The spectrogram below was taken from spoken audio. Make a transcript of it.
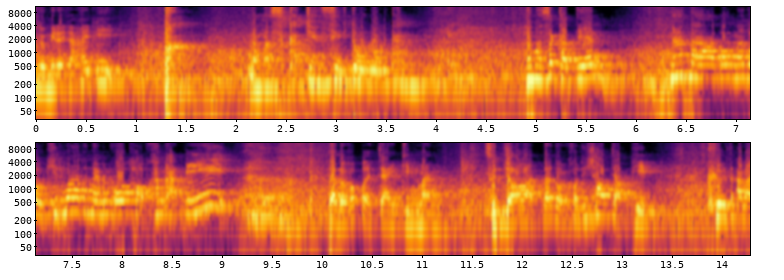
หนูมีอะไรจะให้พี่น้ำมันสกัดเย็นสี่ตัวรวมกันน้ำมันสกัดเย็น หน้าตาตอนนั้นเราคิดว่าทำไมมันโอท็อปขนาดนี้ แต่เราก็เปิดใจกินมันสุดยอดแล้วตัวเป็นคนที่ชอบจับผิด คืออะไร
